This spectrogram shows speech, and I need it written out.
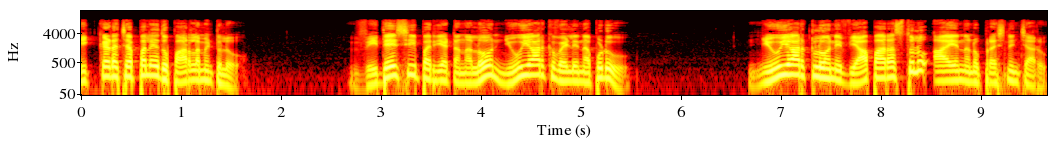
ఇక్కడ చెప్పలేదు పార్లమెంటులో. విదేశీ పర్యటనలో న్యూయార్క్ వెళ్ళినప్పుడు న్యూయార్క్లోని వ్యాపారస్తులు ఆయనను ప్రశ్నించారు.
